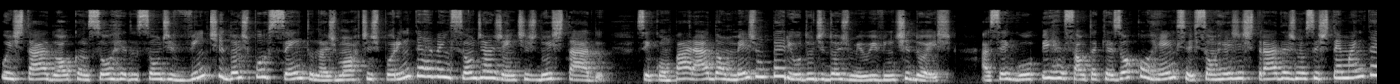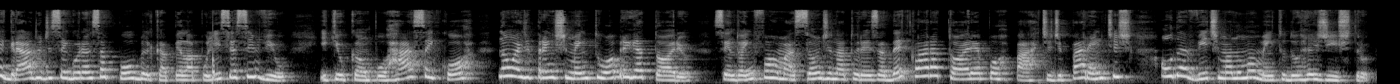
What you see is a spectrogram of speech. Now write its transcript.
o estado alcançou redução de 22% nas mortes por intervenção de agentes do estado, se comparado ao mesmo período de 2022. A Segup ressalta que as ocorrências são registradas no Sistema Integrado de Segurança Pública pela Polícia Civil e que o campo raça e cor não é de preenchimento obrigatório, sendo a informação de natureza declaratória por parte de parentes ou da vítima no momento do registro.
